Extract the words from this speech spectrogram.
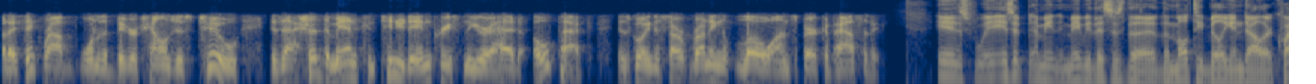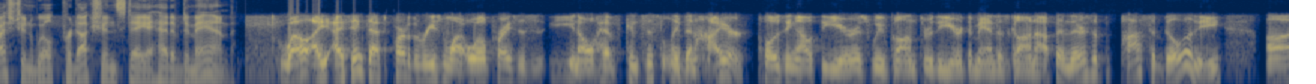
But I think, Rob, one of the bigger challenges, too, is that should demand continue to increase in the year ahead, OPEC is going to start running low on spare capacity. Is is it? I mean, maybe this is the the multi-billion-dollar question: Will production stay ahead of demand? Well, I, I think that's part of the reason why oil prices, you know, have consistently been higher closing out the year as we've gone through the year. Demand has gone up, and there's a possibility uh,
